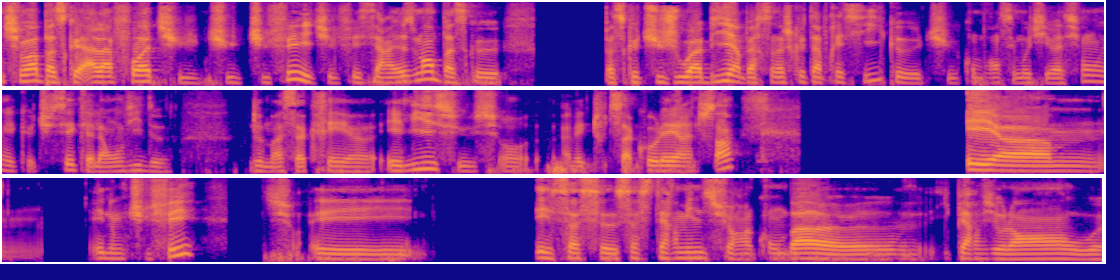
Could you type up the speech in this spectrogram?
tu vois, parce que à la fois tu, tu, tu le fais et tu le fais sérieusement parce que parce que tu joues Abby, un personnage que tu apprécies, que tu comprends ses motivations et que tu sais qu'elle a envie de, de massacrer euh, Ellie sur, avec toute sa colère et tout ça. Et, euh, et donc tu le fais. et, et ça se, ça se termine sur un combat hyper violent où,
